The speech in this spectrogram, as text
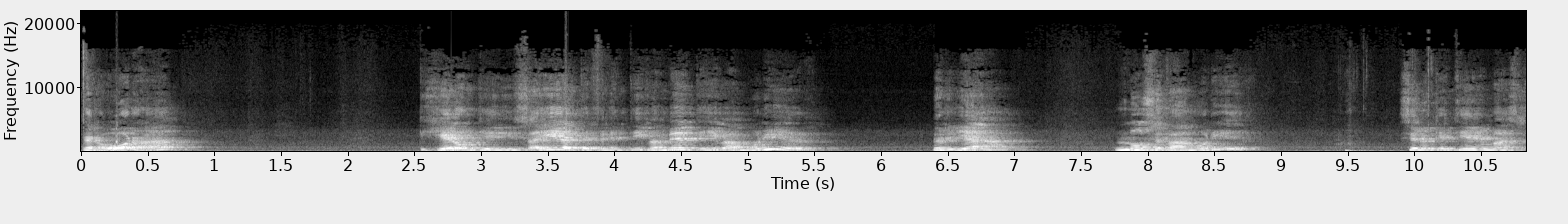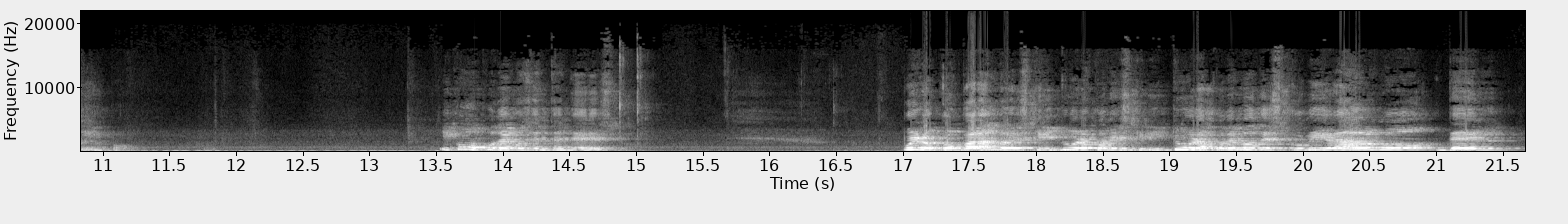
Pero ahora dijeron que Isaías definitivamente iba a morir, pero ya no se va a morir sino que tiene más tiempo. ¿Y cómo podemos entender esto? Bueno, comparando escritura con escritura, podemos descubrir algo de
